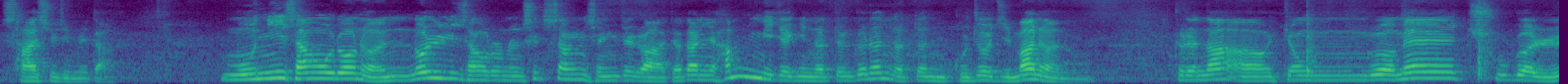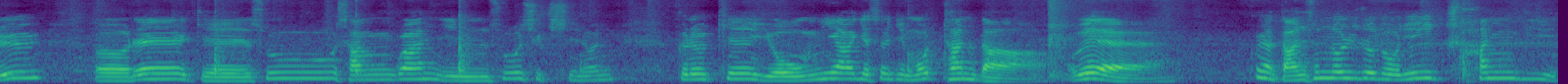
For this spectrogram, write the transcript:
사실입니다. 문의상으로는 논리상으로는 식상생제가 대단히 합리적인 어떤 그런 어떤 구조지만은 그러나 어, 경금의 축을 어뢰 개수 상관 임수 식신은 그렇게 용이하게 쓰지 못한다. 왜? 그냥 단순 논리로도 이 찬기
